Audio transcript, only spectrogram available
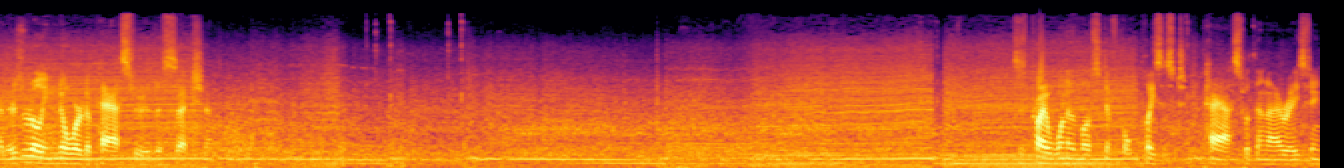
Yeah, there's really nowhere to pass through this section. This is probably one of the most difficult places to pass within iRacing.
